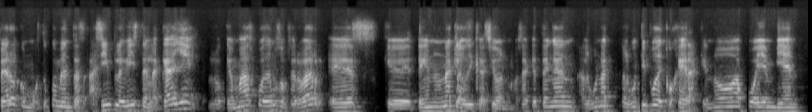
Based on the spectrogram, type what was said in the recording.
Pero como tú comentas, a simple vista en la calle, lo que más podemos observar es que tengan una claudicación, o sea, que tengan alguna, algún tipo de cojera, que no apoyen bien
